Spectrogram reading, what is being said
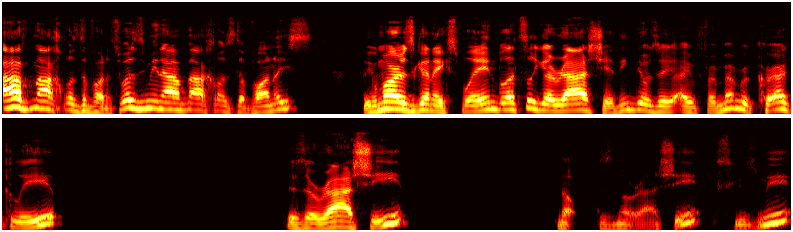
av machmas defanos. What does it mean av machmas defanos? The Gemara is going to explain, but let's look at Rashi. I think there was a, if I remember correctly, there's a Rashi. No, there's no Rashi. Excuse me.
